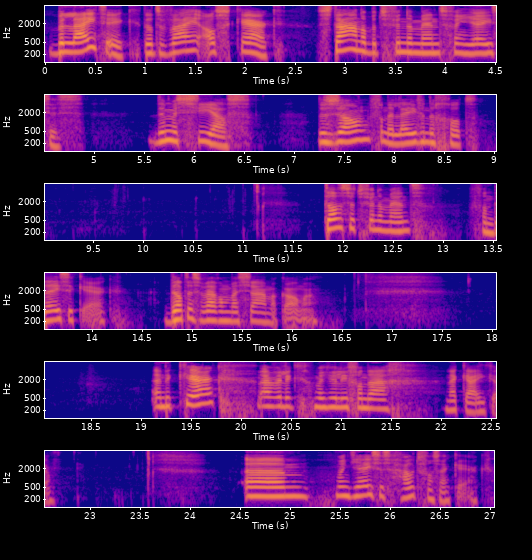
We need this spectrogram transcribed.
beleid ik dat wij als kerk staan op het fundament van Jezus, de Messias, de Zoon van de levende God. Dat is het fundament van deze kerk. Dat is waarom wij samenkomen. En de kerk, daar wil ik met jullie vandaag naar kijken. Um, want Jezus houdt van zijn kerk.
